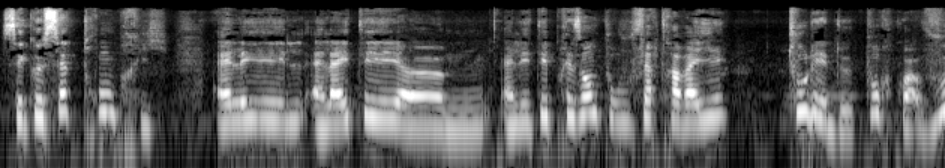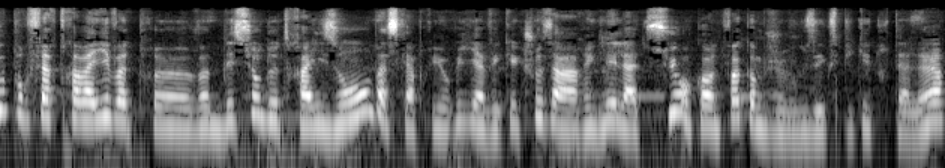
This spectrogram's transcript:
c'est que cette tromperie, elle, est, elle a été, euh, elle était présente pour vous faire travailler tous les deux. Pourquoi Vous, pour faire travailler votre, euh, votre blessure de trahison, parce qu'a priori, il y avait quelque chose à régler là-dessus. Encore une fois, comme je vous expliquais tout à l'heure,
